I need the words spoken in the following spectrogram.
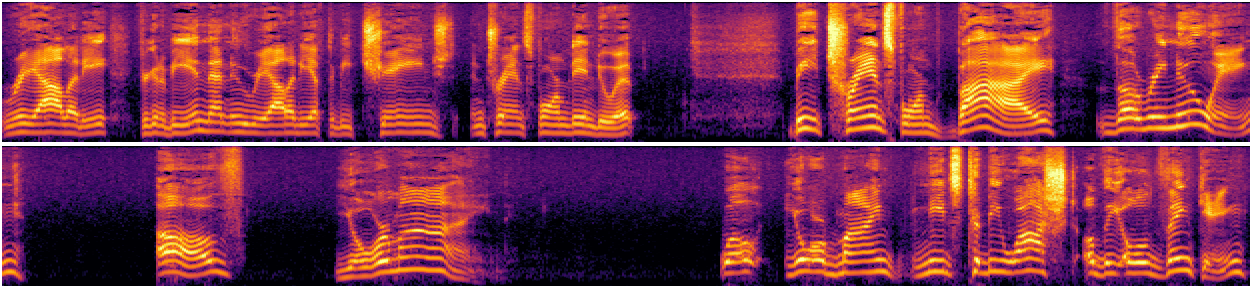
reality. If you're going to be in that new reality you have to be changed and transformed into it. Be transformed by the renewing of your mind. Well your mind needs to be washed of the old thinking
